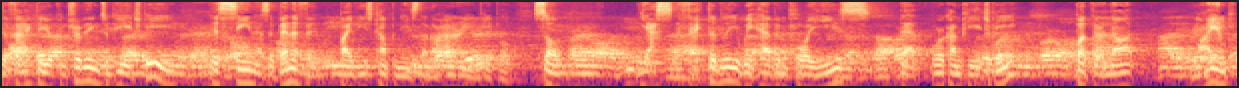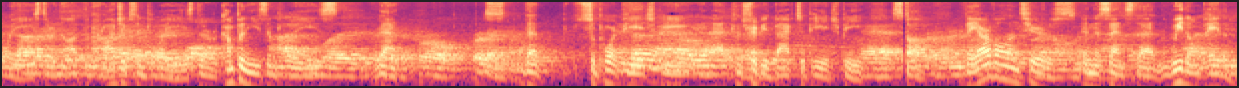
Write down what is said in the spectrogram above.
the fact that you're contributing to PHP is seen as a benefit by these companies that are hiring people. So, yes, effectively, we have employees that work on PHP, but they're not my employees. They're not the project's employees. They're companies' employees that that support PHP and that contribute back to PHP. So they are volunteers in the sense that we don't pay them,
